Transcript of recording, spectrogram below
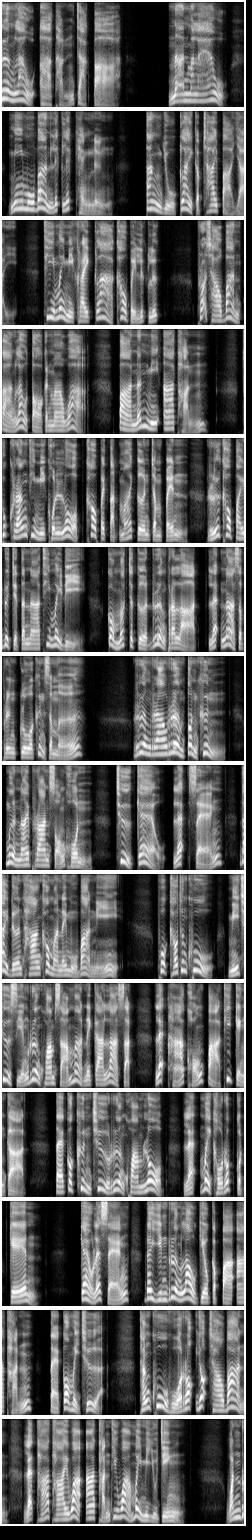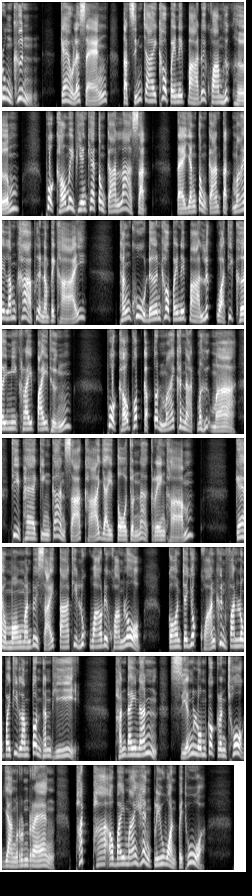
เรื่องเล่าอาถรรพ์จากป่า นานมาแล้ว มีหมู่บ้านเล็กๆ แห่งหนึ่ง ตั้งอยู่ใกล้กับชายป่าใหญ่ ที่ไม่มีใครกล้าเข้าไปลึกๆ เพราะชาวบ้านต่างเล่าต่อกันมาว่า ป่านั้นมีอาถรรพ์ทุกครั้งที่มีคนโลภเข้าไปตัดไม้เกินจำเป็น หรือเข้าไปด้วยเจตนาที่ไม่ดี ก็มักจะเกิดเรื่องประหลาด และน่าสะพรึงกลัวขึ้นเสมอ เรื่องราวเริ่มต้นขึ้น เมื่อนายพรานสองคน ชื่อแก้วและแสงได้เดินทางเข้ามาในหมู่บ้านนี้ พวกเขาทั้งคู่มีชื่อเสียงเรื่องความสามารถในการล่าสัตว์ และหาของป่าที่เก่งกาจ แต่ก็ขึ้นชื่อเรื่องความโลภและไม่เคารพกฎเกณฑ์ แก้วและแสง ได้ยินเรื่องเล่าเกี่ยวกับป่าอาถรรพ์แต่ก็ไม่เชื่อ ทั้งคู่หัวเราะเยาะชาวบ้าน และท้าทายว่าอาถรรพ์ที่ว่าไม่มีอยู่จริง วันรุ่งขึ้น แก้วและแสงตัดสินใจเข้าไปในป่าด้วยความฮึกเหิม พวกเขาไม่เพียงแค่ต้องการล่าสัตว์ แต่ยังต้องการตัดไม้ล้ำค่าเพื่อนำไปขาย ทั้งคู่เดินเข้าไปในป่าลึกกว่าที่เคยมีใครไปถึง พวกเขาพบกับต้นไม้ขนาดมหึมา ที่แผ่กิ่งก้านสาขาใหญ่โตจนน่าเกรงขาม แก้วมองมันด้วยสายตาที่ลุกวาวด้วยความโลภก่อนจะยกขวานขึ้นฟันลงไปที่ลำต้นทันที ทันใดนั้น เสียงลมก็กระโชกอย่างรุนแรง พัดพาเอาใบไม้แห้งปลิวว่อนไปทั่ว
